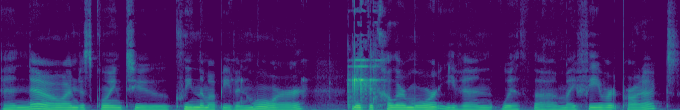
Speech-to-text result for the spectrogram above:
And now I'm just going to clean them up even more, make the color more even with uh, my favorite product,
